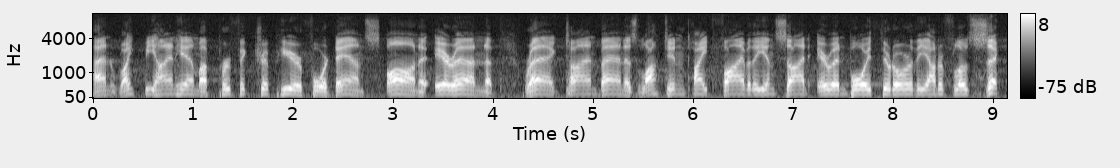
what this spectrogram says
And right behind him, a perfect trip here for Dance on Aaron. Ragtime Band is locked in tight, five of the inside. Aaron Boy third over the outer flow, sixth.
